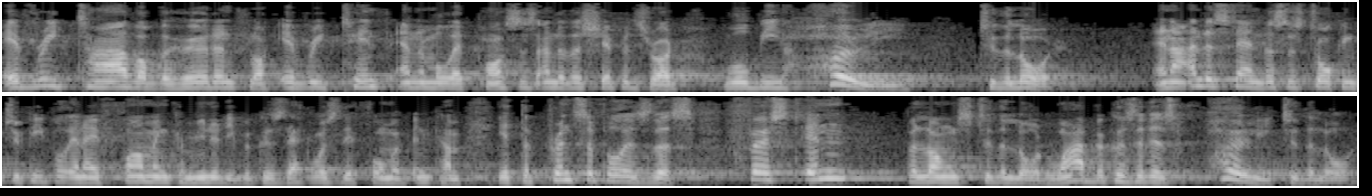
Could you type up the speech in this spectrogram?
Every tithe of the herd and flock, every tenth animal that passes under the shepherd's rod will be holy to the Lord. And I understand this is talking to people in a farming community because that was their form of income. Yet the principle is this. First in belongs to the Lord. Why? Because it is holy to the Lord.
